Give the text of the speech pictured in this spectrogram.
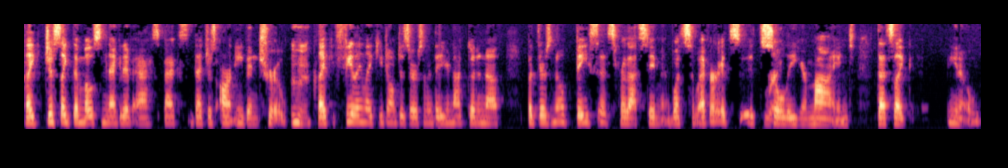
like just like the most negative aspects that just aren't even true mm-hmm. like feeling like you don't deserve something that you're not good enough but there's no basis for that statement whatsoever it's it's right. solely your mind that's like you know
